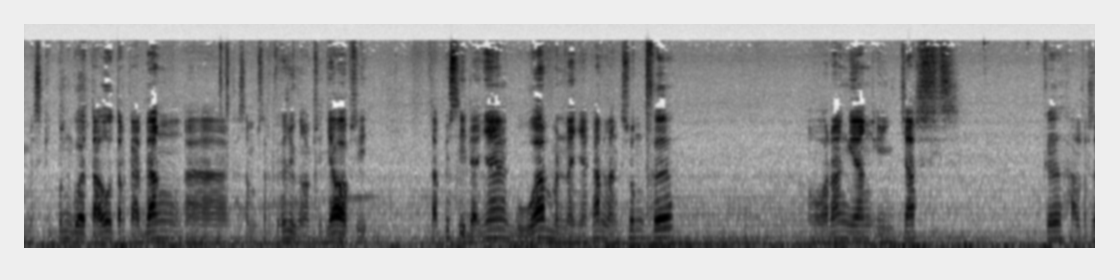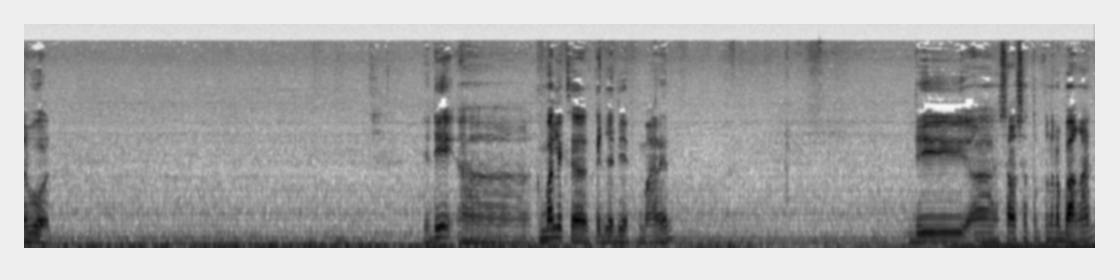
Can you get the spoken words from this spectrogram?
Meskipun gue tahu terkadang uh, customer service juga nggak bisa jawab sih tapi setidaknya gue menanyakan langsung ke orang yang in ke hal tersebut. Jadi uh, kembali ke kejadian kemarin. Di uh, salah satu penerbangan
